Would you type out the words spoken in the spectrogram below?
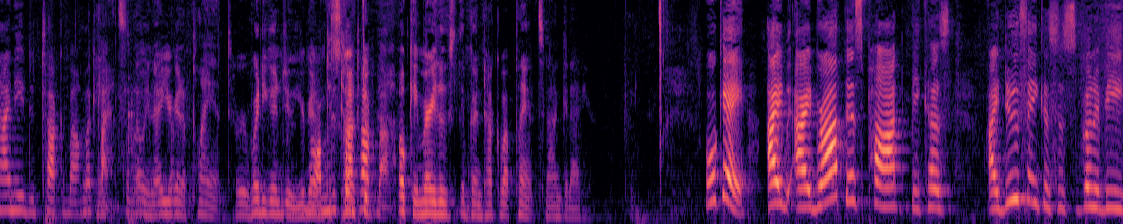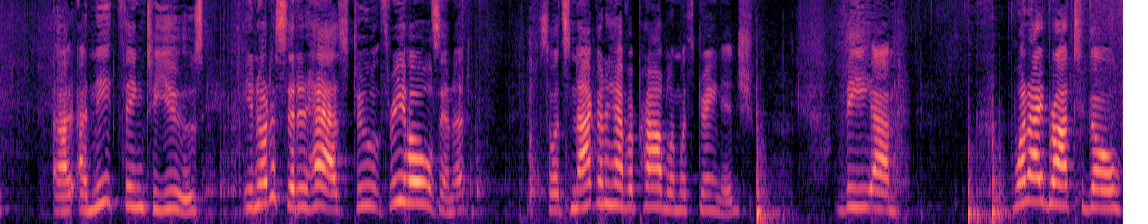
And I need to talk about my plants. a Oh, now you're going to plant, or what are you going to do? You're No, going I'm to to- talk about. Okay, Marilou's going to talk about plants, now get out of here. Okay, I, I brought this pot because I do think this is going to be a, a neat thing to use. You notice that it has two, three holes in it, so it's not going to have a problem with drainage. The um, what I brought to go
